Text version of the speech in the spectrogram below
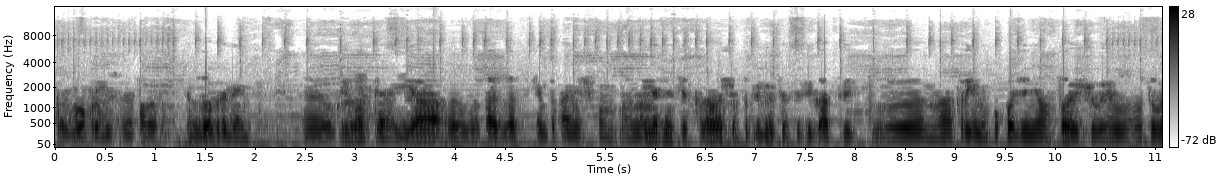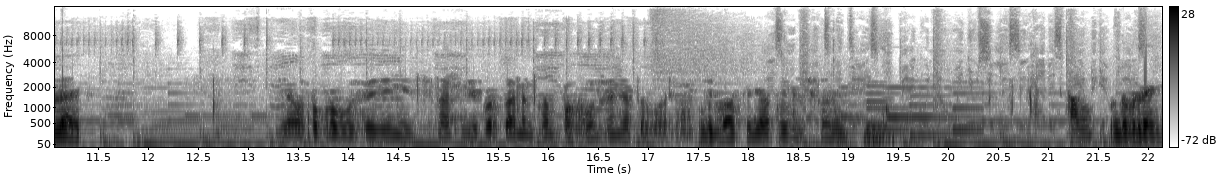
Торгово-промисловная палата. Добрий день. Е, Скажіть, будь ласка, я звертаюся за таким питанням. Е, На митниці сказали, що потрібен сертифікат від, е, на країну походження авто, і що ви його виготовляєте. Я вас попробую соединить с нашим департаментом походження товарів. Будь ласка, дякую, будь чекати. Алло, Добрий день.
